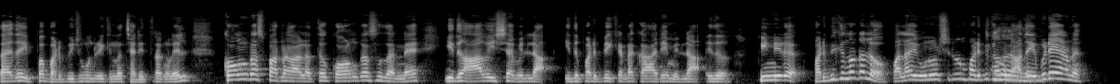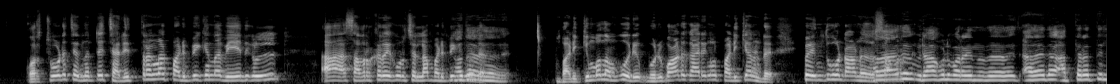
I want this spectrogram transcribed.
അതായത് ഇപ്പൊ പഠിപ്പിച്ചുകൊണ്ടിരിക്കുന്ന ചരിത്രങ്ങളിൽ കോൺഗ്രസ് ഭരണകാലത്ത് കോൺഗ്രസ് തന്നെ ഇത് ആവശ്യമില്ല ഇത് പഠിപ്പിക്കേണ്ട കാര്യമില്ല ഇത് പിന്നീട് പഠിപ്പിക്കുന്നുണ്ടല്ലോ പല യൂണിവേഴ്സിറ്റികളും പഠിപ്പിക്കുന്നുണ്ട്. അത് എവിടെയാണ് കുറച്ചുകൂടെ ചെന്നിട്ട് ചരിത്രങ്ങൾ പഠിപ്പിക്കുന്ന വേദികളിൽ സവർക്കറെ കുറിച്ചെല്ലാം പഠിപ്പിക്കുന്നുണ്ട്. പഠിക്കുമ്പോൾ നമുക്ക് ഒരു ഒരുപാട് കാര്യങ്ങൾ പഠിക്കാനുണ്ട്. ഇപ്പൊ എന്തുകൊണ്ടാണ് അതായത് രാഹുൽ പറയുന്നത് അതായത് അത്തരത്തിൽ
